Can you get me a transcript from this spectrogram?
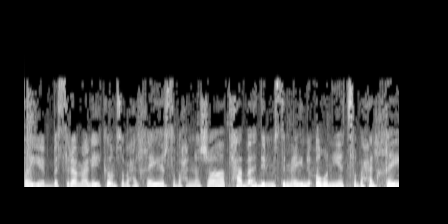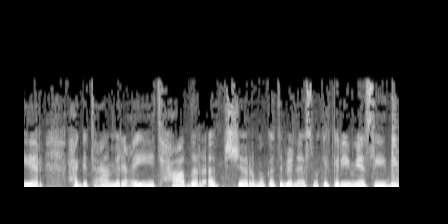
طيب السلام عليكم صباح الخير صباح النشاط. حاب أهدي المستمعين أغنية صباح الخير حقت عامر عيد. حاضر أبشر مو كاتب لنا اسمك الكريم يا سيدي.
